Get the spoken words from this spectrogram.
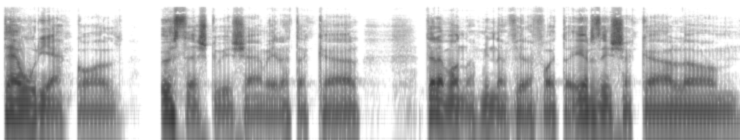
teóriákkal, összeesküvés elméletekkel, tele vannak mindenféle fajta érzésekkel, um,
